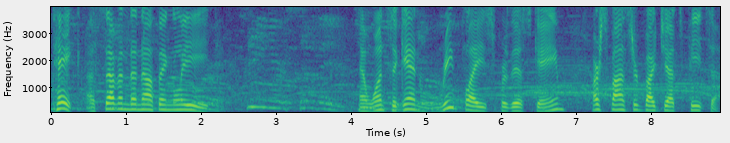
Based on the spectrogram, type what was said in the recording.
take a 7 to nothing lead. And once again, replays for this game are sponsored by Jets Pizza.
